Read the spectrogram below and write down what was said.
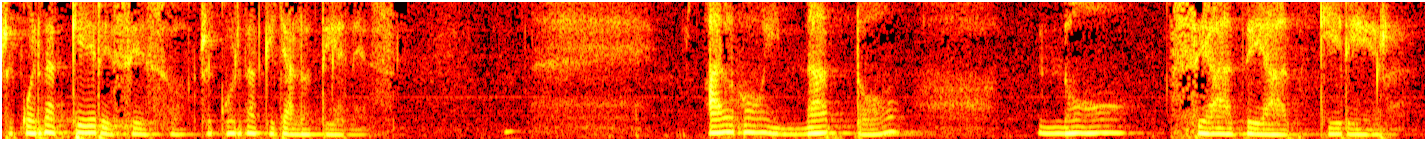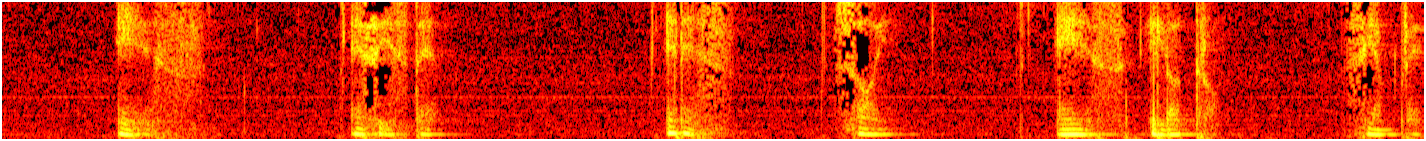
recuerda que eres eso, recuerda que ya lo tienes. Algo innato no se ha de adquirir, es, existe, eres, soy, es el otro, siempre.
